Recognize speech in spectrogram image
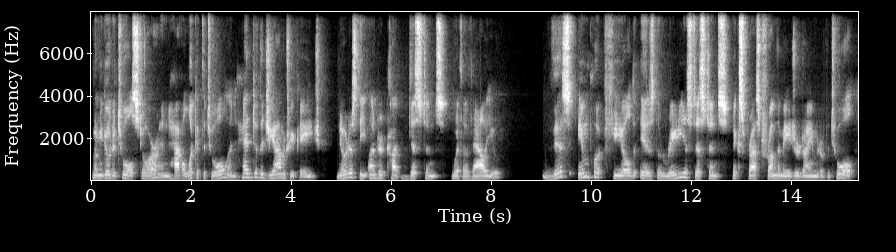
When we go to Tool Store and have a look at the tool and head to the geometry page, notice the undercut distance with a value. This input field is the radius distance expressed from the major diameter of the tool,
